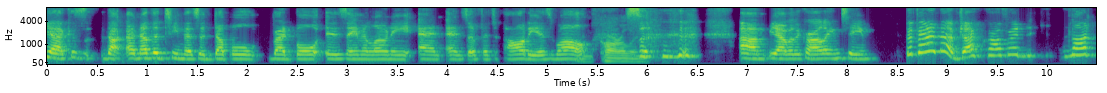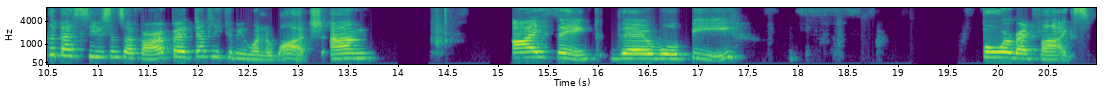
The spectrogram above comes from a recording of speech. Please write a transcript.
yeah, because another team that's a double Red Bull is Zane Maloney and Enzo Fittipaldi as well. And Carlin. So, um, yeah, with the Carlin team. But fair enough, Jack Crawford, not the best season so far, but definitely could be one to watch. Um, I think there will be four red flags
